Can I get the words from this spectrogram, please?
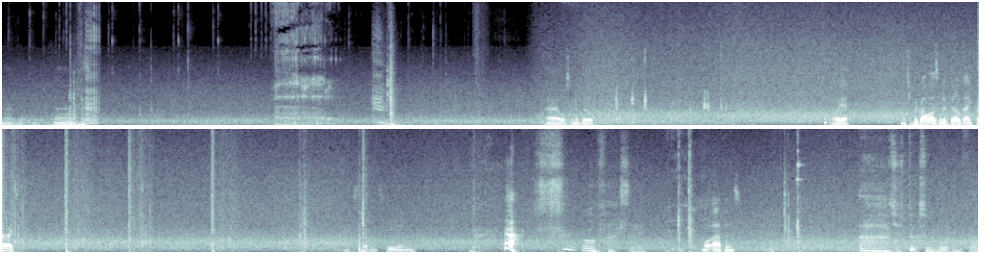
Right, that. Uh, what's gonna build? Oh yeah. I Actually forgot what I was gonna build then, Christ. Seventeen. Oh, fuck's sake. What happened? Ah, just dug some wood and fell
